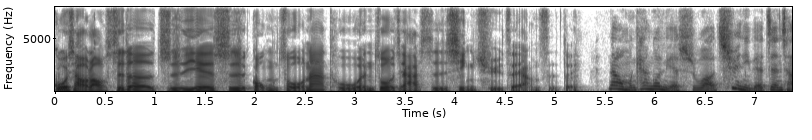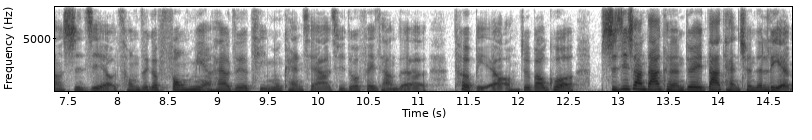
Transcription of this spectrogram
国小老师的职业是工作，那图文作家是兴趣，这样子对。那我们看过你的书哦，《去你的正常世界》哦，从这个封面还有这个题目看起来，其实都非常的特别哦。就包括实际上大家可能对大坦诚的脸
